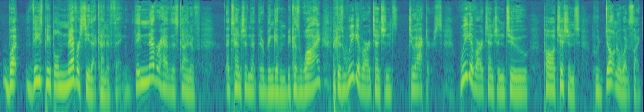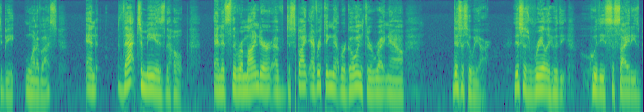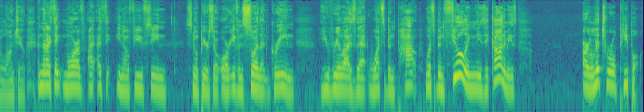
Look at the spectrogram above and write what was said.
but these people never see that kind of thing. They never have this kind of attention that they're being given because why? Because we give our attention to actors. We give our attention to politicians who don't know what it's like to be one of us. And that to me is the hope. And it's the reminder of despite everything that we're going through right now, this is who we are. This is really who the who these societies belong to. And then I think more of I, I think you know if you've seen Snowpiercer or even Soylent Green, you realize that what's been pow- what's been fueling these economies are literal people.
